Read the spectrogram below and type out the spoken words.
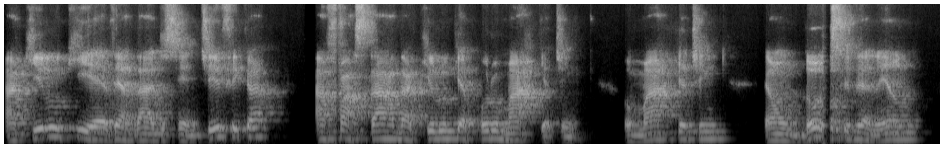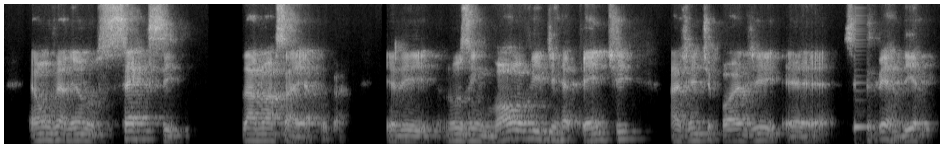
aquilo que é verdade científica, afastar daquilo que é puro marketing. O marketing é um doce veneno, é um veneno sexy da nossa época. Ele nos envolve e, de repente, a gente pode é, se perder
